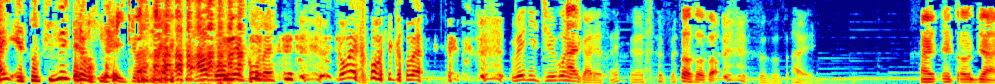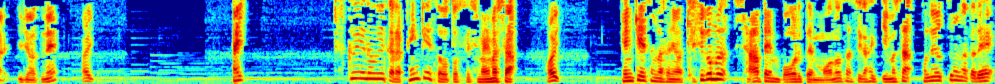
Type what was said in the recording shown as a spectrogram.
はい、えっと、続いての問題いきますね。あ、ごめん、ごめん。ごめん、ごめん、ごめん。上に15日があるやつね。そうそうそう。そうそうそう。はい。はい、えっと、じゃあ、いきますね。はい。はい。机の上からペンケースを落としてしまいました。はい。ペンケースの中には消しゴム、シャーペン、ボールペン、物差しが入っていました。この4つの中で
